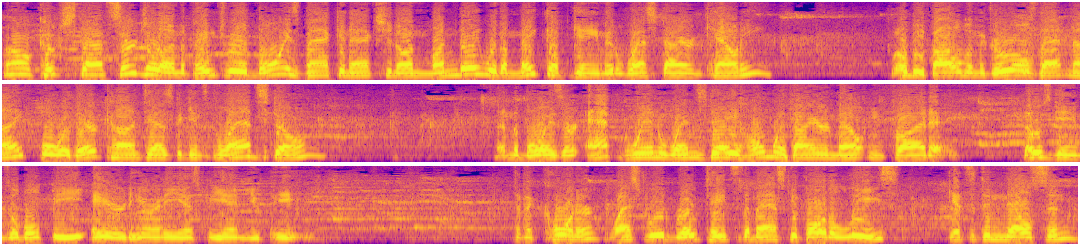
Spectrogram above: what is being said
Oh, Coach Scott Sergila and the Patriot boys back in action on Monday with a makeup game at West Iron County. We'll be following the girls that night for their contest against Gladstone. Then the boys are at Gwinn Wednesday, home with Iron Mountain Friday. Those games will both be aired here on ESPN UP. To the corner, Westwood rotates the basketball to Lease. Gets it to Nelson.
